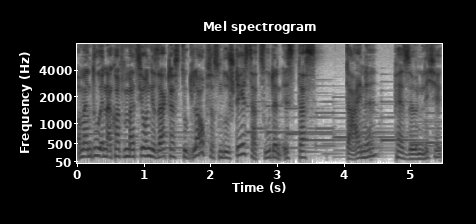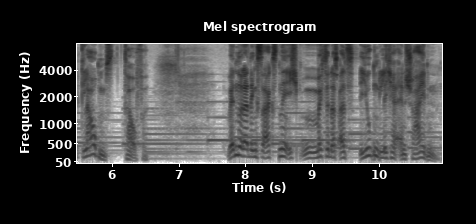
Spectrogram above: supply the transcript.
Und wenn du in der Konfirmation gesagt hast, du glaubst das und du stehst dazu, dann ist das deine persönliche Glaubenstaufe. Wenn du allerdings sagst, nee, ich möchte das als Jugendlicher entscheiden,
